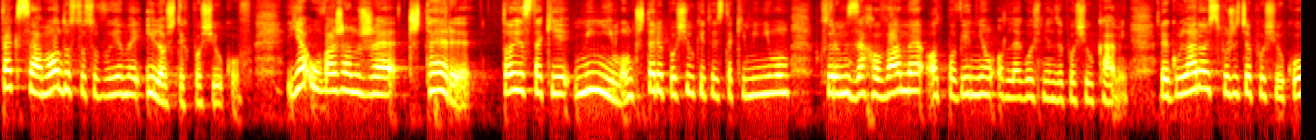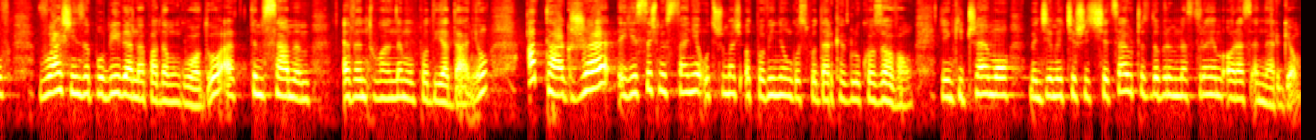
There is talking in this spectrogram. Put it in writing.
tak samo dostosowujemy ilość tych posiłków. Ja uważam, że cztery to jest takie minimum, cztery posiłki to jest takie minimum, w którym zachowamy odpowiednią odległość między posiłkami. Regularność spożycia posiłków właśnie zapobiega napadom głodu, a tym samym ewentualnemu podjadaniu, a także jesteśmy w stanie utrzymać odpowiednią gospodarkę glukozową, dzięki czemu będziemy cieszyć się cały czas dobrym nastrojem oraz energią.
